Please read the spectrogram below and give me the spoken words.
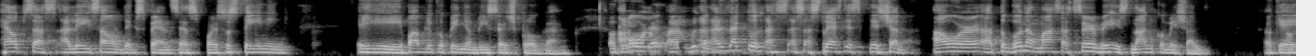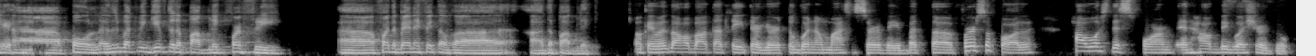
helps us allay some of the expenses for sustaining a public opinion research program. Okay. Our, uh, I'd like to as, as, stress this, question. Our uh, Tugon ng Masa survey is non-commissioned. Okay, Okay. Uh, poll, uh, but we give to the public for free uh, for the benefit of uh, uh, the public. Okay, we'll talk about that later, your Tugon ng Masa survey. But uh, first of all, how was this formed and how big was your group?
